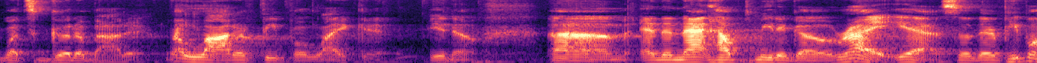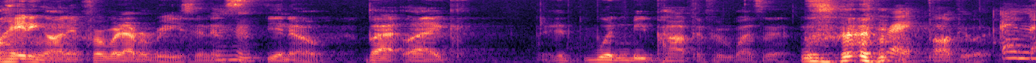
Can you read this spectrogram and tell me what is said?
what's good about it. A lot of people like it, you know. Um, and then that helped me to go right, yeah. So there are people hating on it for whatever reason. It's Mm-hmm. you know, but like it wouldn't be pop if it wasn't Right. popular. and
